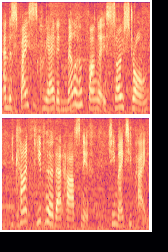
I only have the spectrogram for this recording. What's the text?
and the space is created. Mele Hufanga is so strong, you can't give her that half sniff. She makes you pay.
